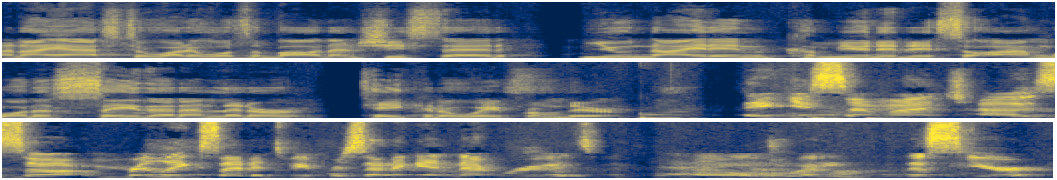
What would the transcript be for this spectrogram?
And I asked her what it was about, and she said, uniting community. So I'm going to say that and let her take it away from there. Thank you so much. Uh, so I'm really excited to be presenting at Netroots with uh, Juan this year.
